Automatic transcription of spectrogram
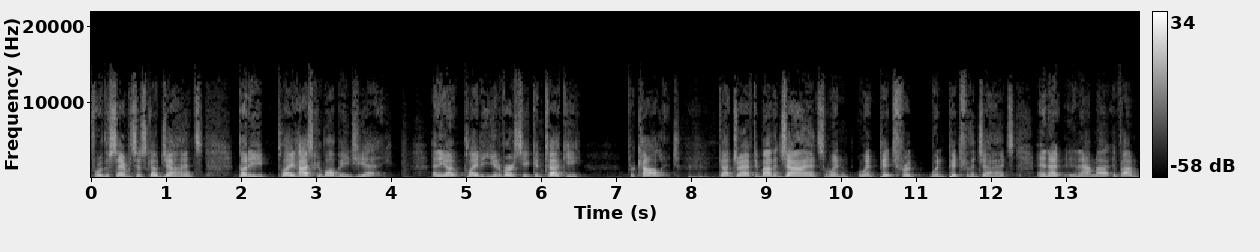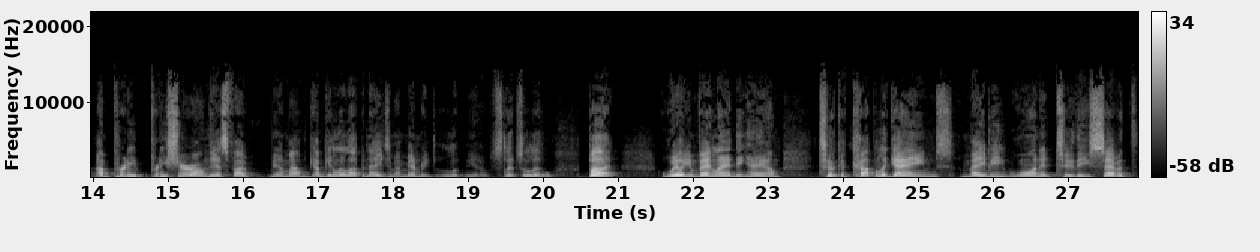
for the San Francisco Giants, but he played high school ball BGA, and he uh, played at University of Kentucky for college. Got drafted by the Giants. Went went pitch for went pitch for the Giants, and I and I'm not if I'm I'm pretty pretty sure on this. If I you know I'm I'm getting a little up in age and my memory you know slips a little, but William Van Landingham took a couple of games, maybe one into the seventh,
